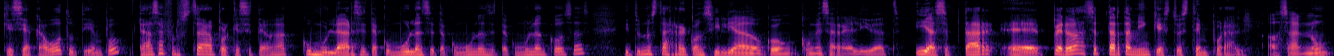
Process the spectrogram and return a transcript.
que se acabó tu tiempo, te vas a frustrar porque se te van a acumular, se te acumulan, se te acumulan, se te acumulan cosas y tú no estás reconciliado con, con esa realidad. Y aceptar, eh, pero aceptar también que esto es temporal. O sea, no,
